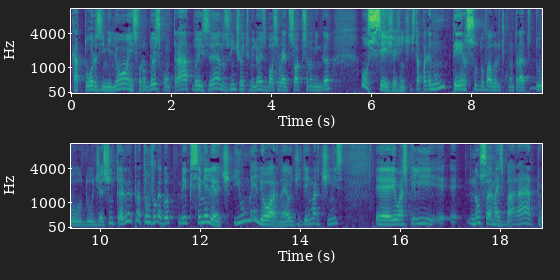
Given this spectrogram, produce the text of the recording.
14 milhões, foram dois contratos, dois anos, 28 milhões Boston Red Sox, se eu não me engano. Ou seja, gente, a gente está pagando um terço do valor de contrato do, do Justin Turner para ter um jogador meio que semelhante. E o melhor, né? O DJ Martinez, é, eu acho que ele é, é, não só é mais barato,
